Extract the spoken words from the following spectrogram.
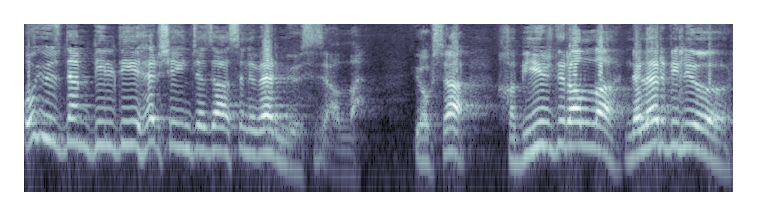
O yüzden bildiği her şeyin cezasını vermiyor size Allah. Yoksa habirdir Allah. Neler biliyor?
